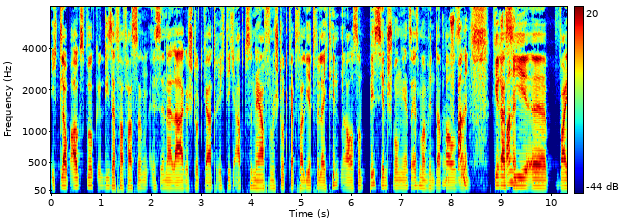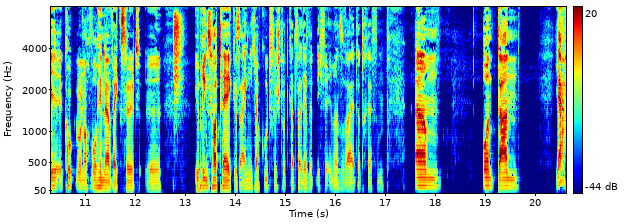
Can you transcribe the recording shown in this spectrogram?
Ich glaube, Augsburg in dieser Verfassung ist in der Lage, Stuttgart richtig abzunerven. Stuttgart verliert vielleicht hinten raus so ein bisschen Schwung. Jetzt erstmal Winterpause. Spannend. Girassi äh, weil, guckt nur noch, wohin er wechselt. Äh, übrigens, Hot Take ist eigentlich auch gut für Stuttgart, weil der wird nicht für immer so weiter treffen. Ähm, und dann ja,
